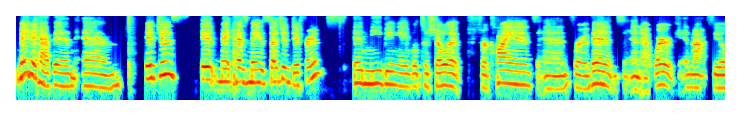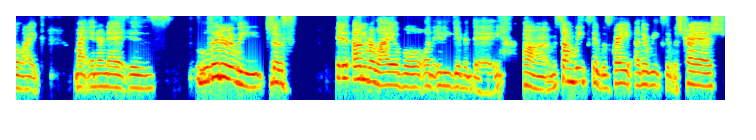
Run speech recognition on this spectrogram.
made it happen. And it just, it has made such a difference in me being able to show up for clients and for events and at work and not feel like my internet is literally just unreliable on any given day. Um, some weeks it was great, other weeks it was trash.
